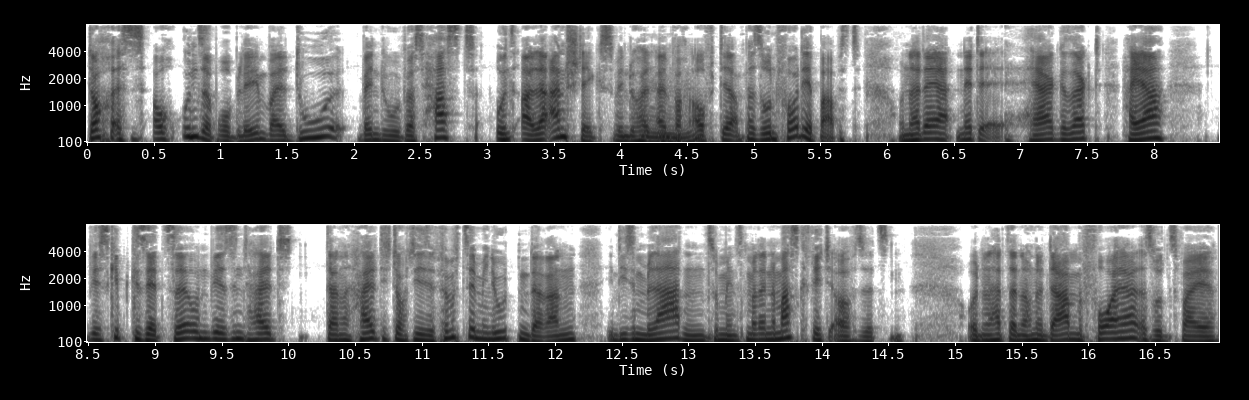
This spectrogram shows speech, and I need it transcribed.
Doch, es ist auch unser Problem, weil du, wenn du was hast, uns alle ansteckst, wenn du halt Mhm. einfach auf der Person vor dir bappst. Und dann hat der nette Herr gesagt, ja, es gibt Gesetze und wir sind halt, dann halte ich doch diese 15 Minuten daran, in diesem Laden zumindest mal deine Maske richtig aufzusetzen. Und dann hat dann noch eine Dame vorher, also zwei,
